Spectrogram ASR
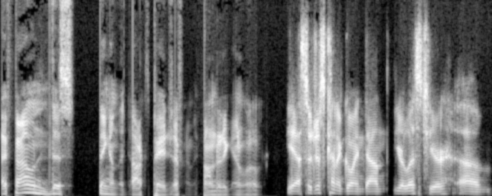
I found this thing on the docs page. I finally found it again. Well, Yeah, so just kind of going down your list here. Um,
